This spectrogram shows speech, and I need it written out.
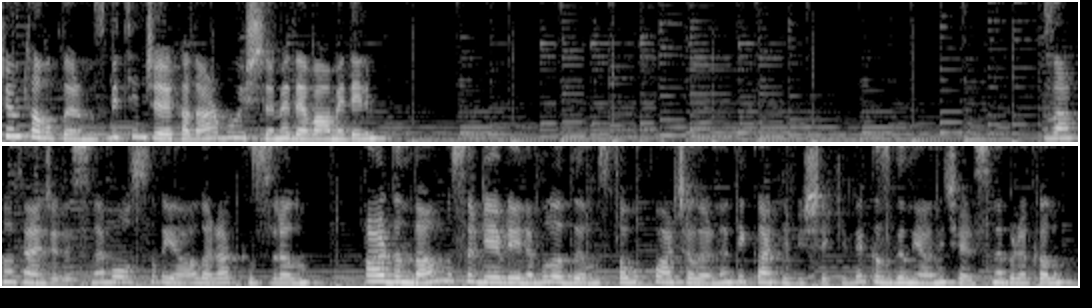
Tüm tavuklarımız bitinceye kadar bu işleme devam edelim. Kızartma tenceresine bol sıvı yağ alarak kızdıralım. Ardından mısır gevreğine buladığımız tavuk parçalarını dikkatli bir şekilde kızgın yağın içerisine bırakalım.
